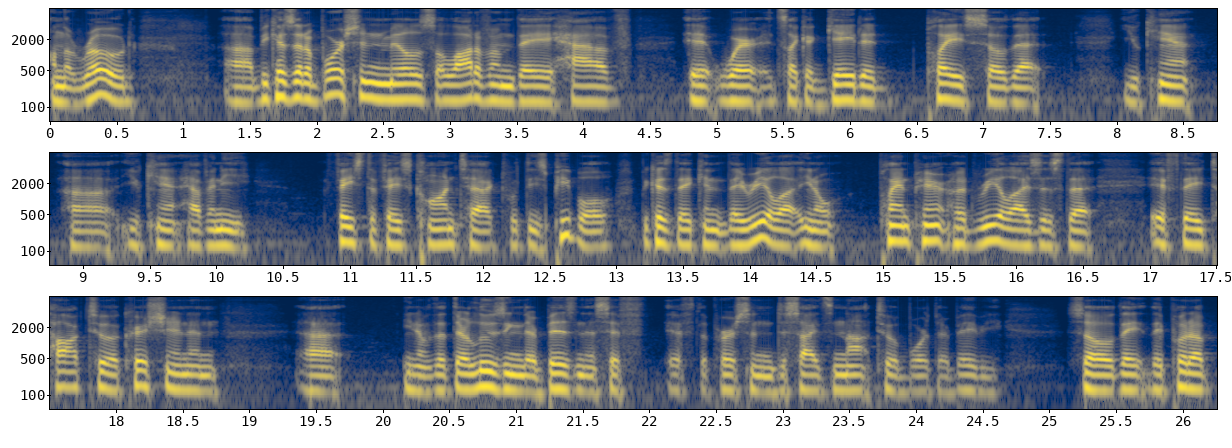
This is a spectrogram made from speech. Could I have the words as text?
on the road uh, because at abortion mills, a lot of them they have it where it's like a gated place so that you can't uh, you can't have any face-to-face contact with these people because they can they realize you know Planned Parenthood realizes that if they talk to a Christian and uh, you know that they're losing their business if if the person decides not to abort their baby. So they, they put up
